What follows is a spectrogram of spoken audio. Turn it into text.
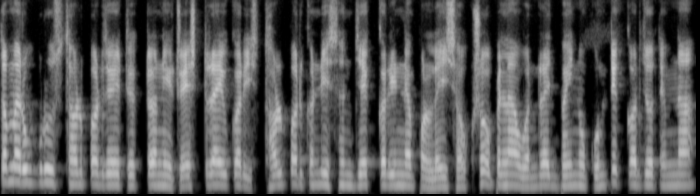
તમે રૂબરૂ સ્થળ પર જઈ ટ્રેક્ટરની ટેસ્ટ ડ્રાઈવ કરી, સ્થળ પર કન્ડિશન ચેક કરીને પણ લઈ શકશો. પહેલાં વનરાજભાઈનો કોન્ટેક કરજો, તેમના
